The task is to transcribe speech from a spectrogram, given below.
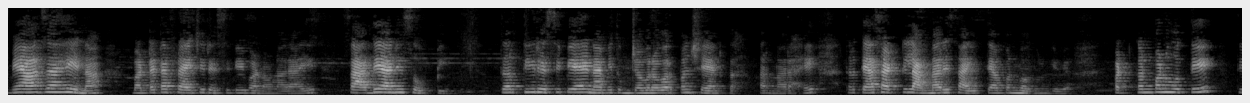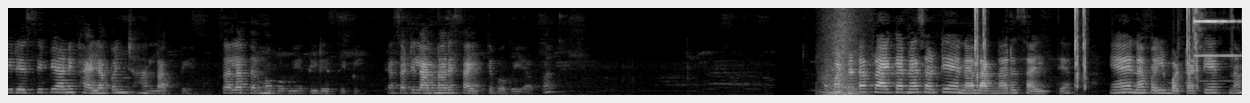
मी आज आहे ना बटाटा फ्रायची रेसिपी बनवणार आहे. साधे आणि सोपी. तर ती रेसिपी आहे ना मी तुमच्याबरोबर पण शेअर करणार आहे. तर त्यासाठी लागणारे साहित्य आपण बघून घेऊया. पटकन पण होते ती रेसिपी आणि खायला पण छान लागते. चला तर मग बघूया ती रेसिपी त्यासाठी लागणारे साहित्य बघूया आपण. बटाटा फ्राय करण्यासाठी आहे ना लागणारं साहित्य. हे आहे ना पहिले बटाटे आहेत ना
